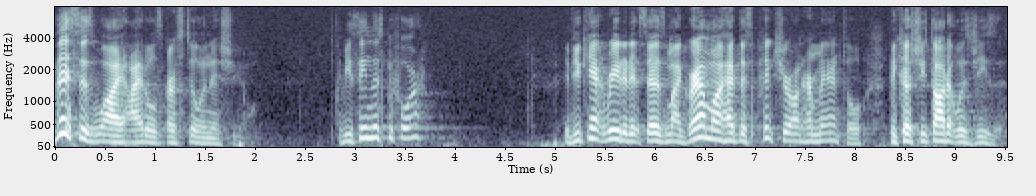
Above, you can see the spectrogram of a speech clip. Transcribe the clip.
This is why idols are still an issue. Have you seen this before? If you can't read it, it says, My grandma had this picture on her mantle because she thought it was Jesus.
